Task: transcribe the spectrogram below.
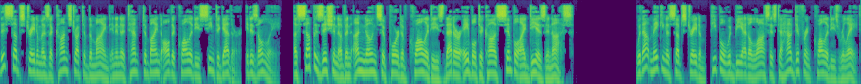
This substratum is a construct of the mind in an attempt to bind all the qualities seen together, it is only a supposition of an unknown support of qualities that are able to cause simple ideas in us. Without making a substratum, people would be at a loss as to how different qualities relate.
